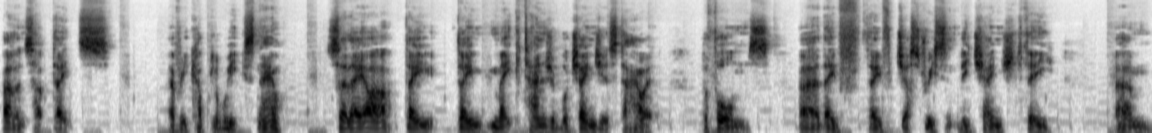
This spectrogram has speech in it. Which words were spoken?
balance updates every couple of weeks now. So they are they they make tangible changes to how it performs. Uh, they've they've just recently changed the um,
